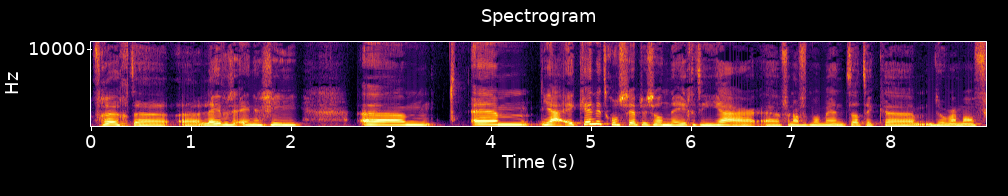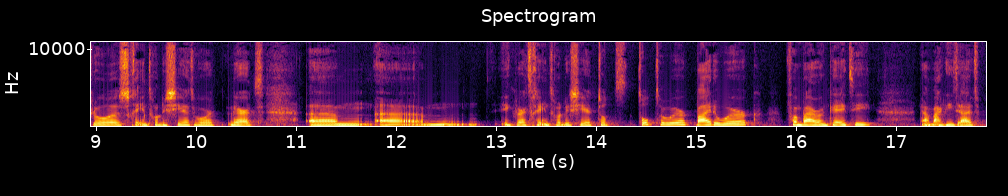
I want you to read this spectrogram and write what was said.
levensvreugde, uh, levensenergie. Um, ja, ik ken dit concept dus al 19 jaar. Uh, vanaf het moment dat ik uh, door mijn man Floris geïntroduceerd word, werd. Um, um, ik werd geïntroduceerd tot, tot The Work, By The Work van Byron Katie. Nou, maakt niet uit. Een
